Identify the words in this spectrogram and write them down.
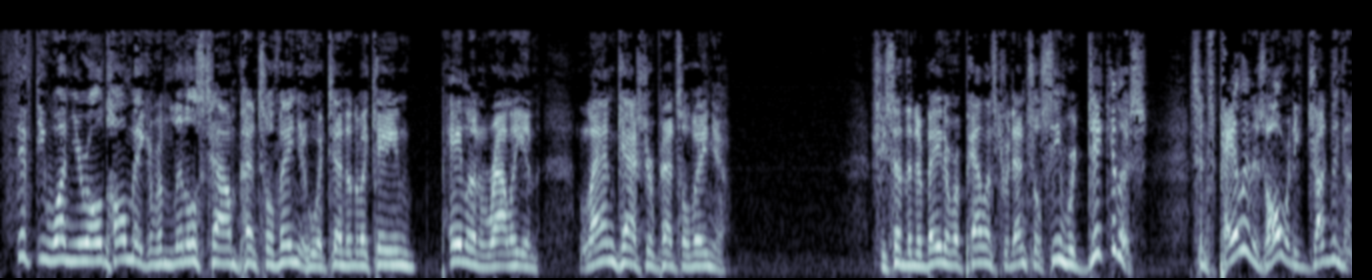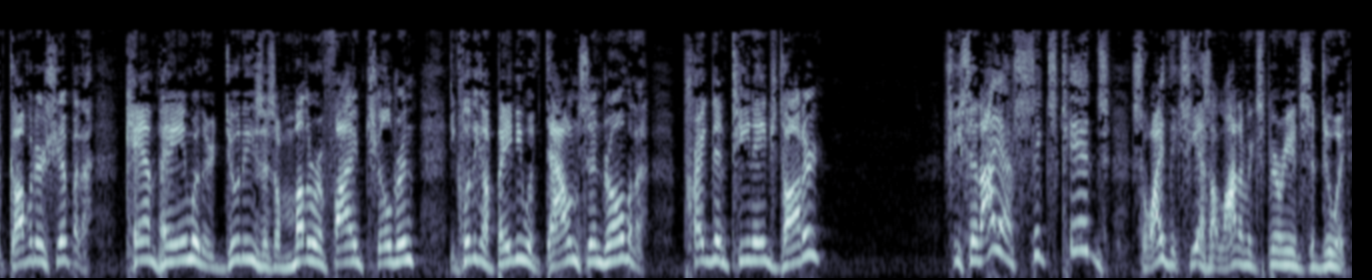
51-year-old homemaker from Littlestown, Pennsylvania, who attended a McCain Palin rally in Lancaster, Pennsylvania. She said the debate over Palin's credentials seemed ridiculous since Palin is already juggling a governorship and a campaign with her duties as a mother of five children, including a baby with Down syndrome and a pregnant teenage daughter. She said, I have six kids, so I think she has a lot of experience to do it.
